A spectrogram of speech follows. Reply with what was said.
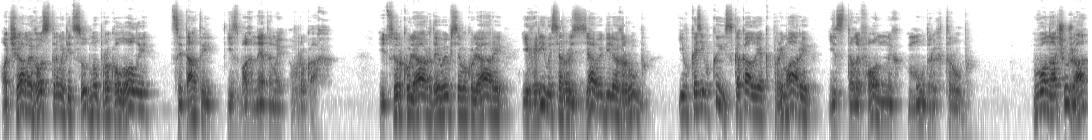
очами гострими підсудну прокололи цитати із багнетами в руках. І циркуляр дивився в окуляри, і грілися роззяви біля груб, і вказівки скакали, як примари, із телефонних мудрих труб. Вона чужа,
